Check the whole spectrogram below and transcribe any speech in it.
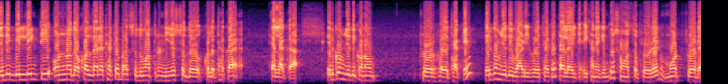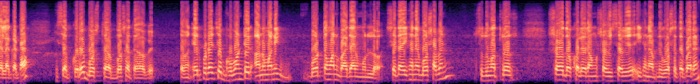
যদি বিল্ডিংটি অন্য দখলদারে থাকে বা শুধুমাত্র নিজস্ব দখলে থাকা এলাকা, এরকম যদি কোনো ফ্লোর হয়ে থাকে, এরকম যদি বাড়ি হয়ে থাকে, তাহলে এখানে কিন্তু সমস্ত ফ্লোরের মোট ফ্লোর এলাকাটা হিসাব করে বসতে, বসাতে হবে। যেমন এরপরে হচ্ছে ভবনটির আনুমানিক বর্তমান বাজার মূল্য, সেটা এখানে বসাবেন, শুধুমাত্র স্বদখলের অংশ হিসাবে এখানে আপনি বসাতে পারেন।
